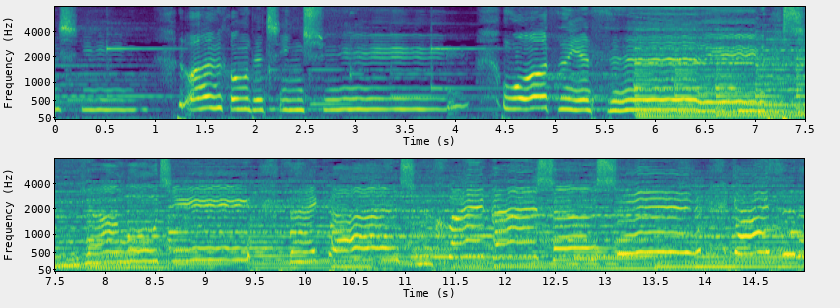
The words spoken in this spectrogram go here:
心，乱哄的情绪，我自言自语，夕阳无尽，再看只会更伤心。该死的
